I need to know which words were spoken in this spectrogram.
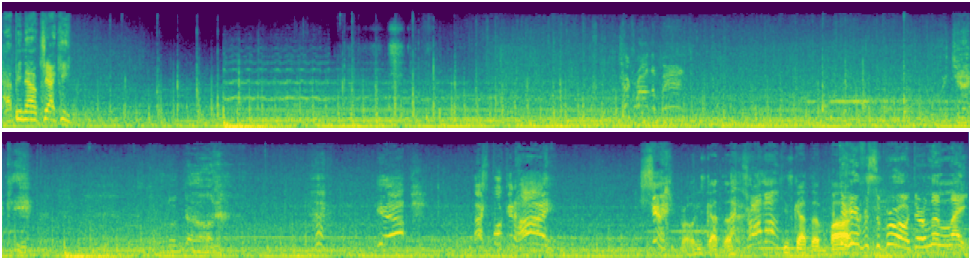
Happy now, Jackie? Got the Trauma? he's got the They're here for Saburo. They're a little late.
